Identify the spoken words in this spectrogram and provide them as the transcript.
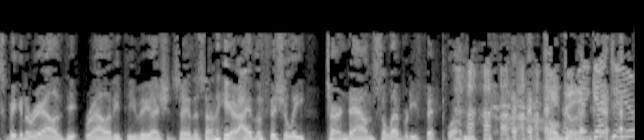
Speaking of reality reality TV, I should say this on here. I have officially turned down Celebrity Fit Club. Oh, good. Did they get to you?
